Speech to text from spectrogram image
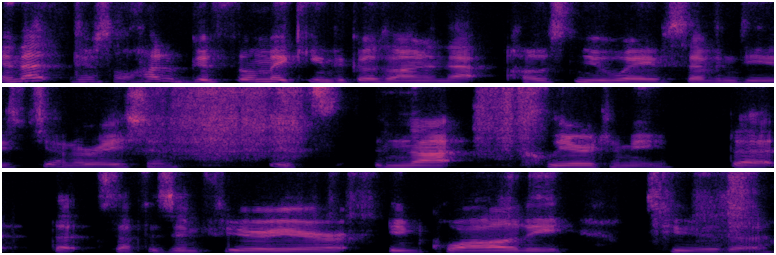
and that there's a lot of good filmmaking that goes on in that post new wave 70s generation. It's not clear to me that that stuff is inferior in quality to the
